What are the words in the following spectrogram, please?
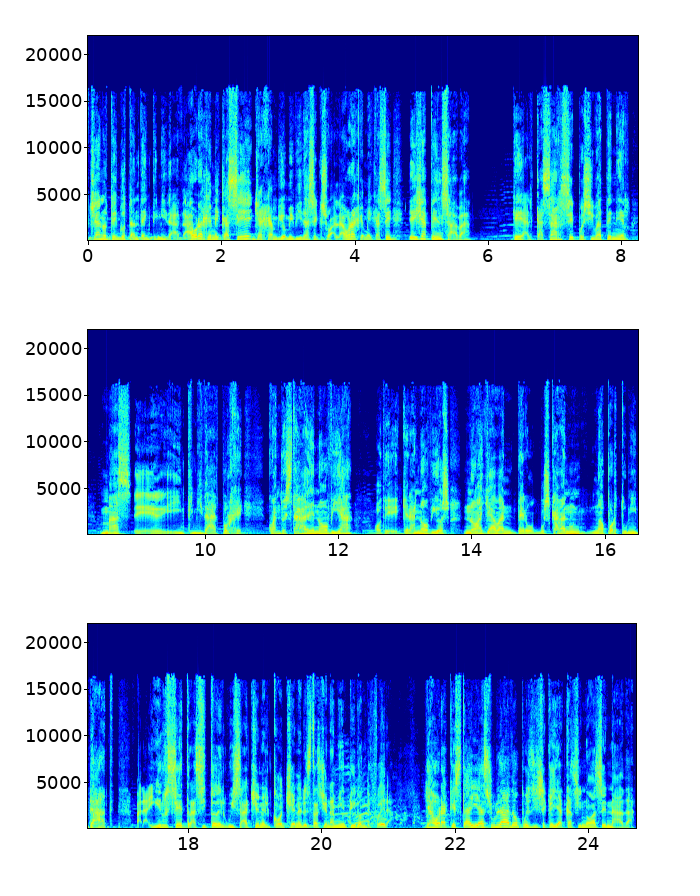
ya no tengo tanta intimidad. Ahora que me casé, ya cambió mi vida sexual. Ahora que me casé, ella pensaba que al casarse pues iba a tener más eh, intimidad porque cuando estaba de novia o de que eran novios no hallaban pero buscaban una oportunidad para irse trasito del huizache en el coche en el estacionamiento y donde fuera y ahora que está ahí a su lado pues dice que ya casi no hace nada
